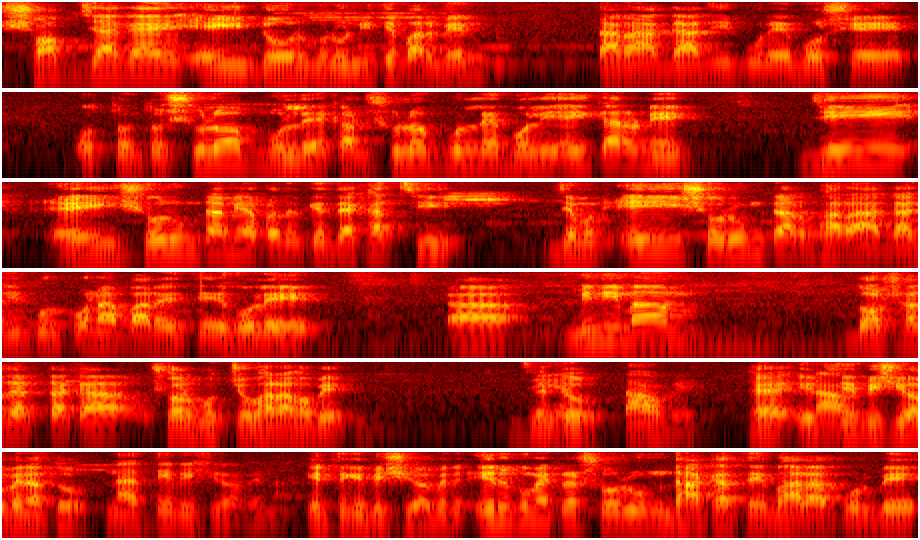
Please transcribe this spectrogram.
সব জায়গায় এই ডোরগুলো নিতে পারবেন। তারা গাজীপুরে বসে অত্যন্ত সুলভ মূল্যে কারণ সুলভ মূল্যে বলি এই কারণে যে এই শোরুমটা আমি আপনাদেরকে দেখাচ্ছি যেমন এই শোরুমটার ভাড়া গাজীপুর কোনাপাড়াতে হলে মিনিমাম দশ হাজার টাকা সর্বোচ্চ ভাড়া হবে। তো? তা হবে। হ্যাঁ এর থেকে চেয়ে বেশি হবে না তো? না থেকে বেশি হবে না। এর থেকে বেশি হবে না। এরকম একটা শোরুম ঢাকাতে ভাড়া পড়বে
